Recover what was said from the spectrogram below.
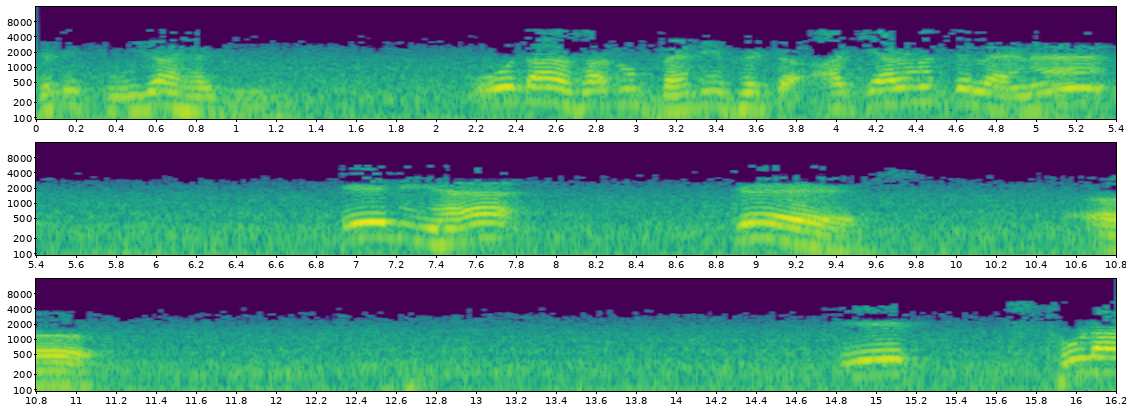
ਜਿਹੜੀ ਪੂਜਾ ਹੈਗੀ, ਉਹਦਾ ਸਾਨੂੰ ਬੈਨੀਫਿਟ ਆਚਰਣ ਤੇ ਲੈਣਾ ਇਹ ਨਹੀਂ ਹੈ ਕਿ ਇਹ ਥੋੜਾ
